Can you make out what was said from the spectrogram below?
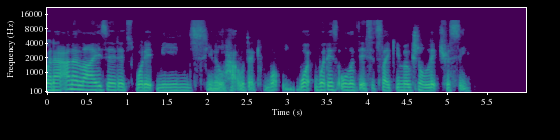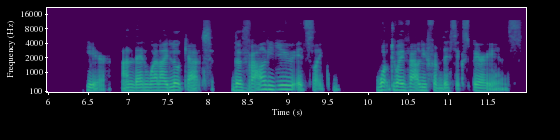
when I analyze it, it's what it means, you know, how like what what what is all of this? It's like emotional literacy here. And then when I look at the value, it's like, what do I value from this experience?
